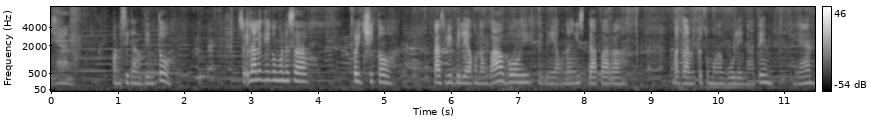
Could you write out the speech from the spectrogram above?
Ayan. Pangsigang din to. So ilalagay ko muna sa fridge ito Tapos bibili ako ng baboy, bibili ako ng isda para magamit ko itong mga gulay natin. Ayan.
